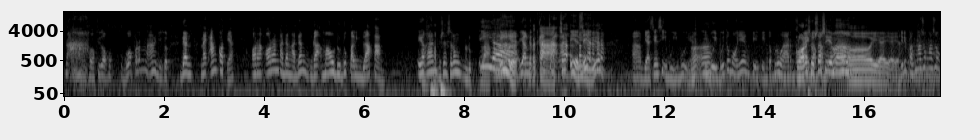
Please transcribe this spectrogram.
Nah, waktu itu aku gua pernah gitu. Dan naik angkot ya, orang-orang kadang-kadang nggak mau duduk paling belakang. Iya Oh, kan? Tapi saya seneng duduk Iya, belakang. Iya, yang dekat kaca, kaca. kan. Iya Tapi sih. kadang-kadang ah, biasanya sih ibu-ibu ya. Ibu-ibu itu maunya yang pi- pintu keluar. Keluarnya supaya susah gampang. sih emang. Oh iya iya iya. Jadi pas masuk masuk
